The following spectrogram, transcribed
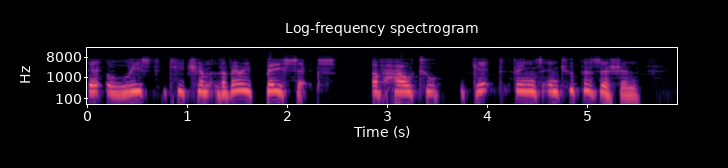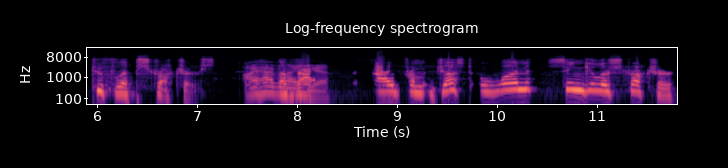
at least teach him the very basics of how to get things into position to flip structures? I have an Of that- idea. Aside from just one singular structure,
